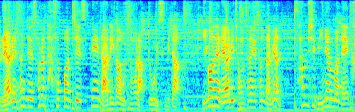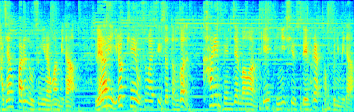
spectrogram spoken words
레알은 현재 35번째 스페인 라리가 우승을 앞두고 있습니다. 이번에 레알이 정상에 선다면 32년 만에 가장 빠른 우승이라고 합니다. 레알이 이렇게 우승할 수 있었던 건 카림 벤제마와 함께 비니시우스의 활약 덕분입니다.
